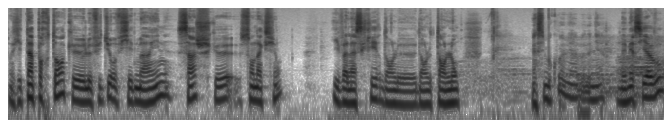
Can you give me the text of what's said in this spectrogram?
qu'il est important que le futur officier de marine sache que son action, il va l'inscrire dans le, dans le temps long. Merci beaucoup, Amir Mais merci à vous.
